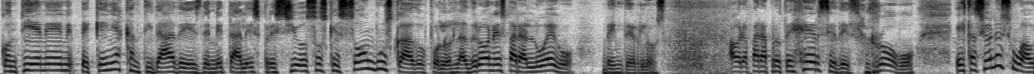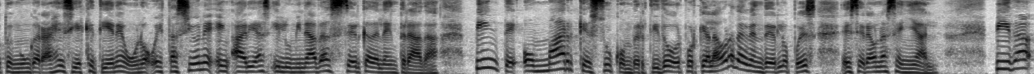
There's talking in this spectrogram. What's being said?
contienen pequeñas cantidades de metales preciosos que son buscados por los ladrones para luego venderlos. Ahora, para protegerse del robo, estacione su auto en un garaje si es que tiene uno o estacione en áreas iluminadas cerca de la entrada. Pinte o marque su convertidor porque a la hora de venderlo pues eh, será una señal. Pida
